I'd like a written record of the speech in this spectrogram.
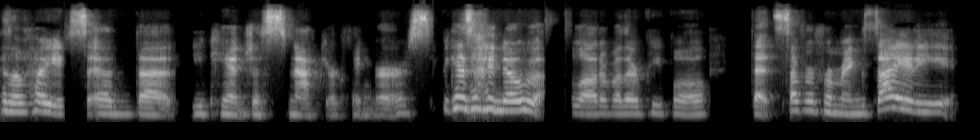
I love how you said that you can't just snap your fingers because I know a lot of other people that suffer from anxiety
